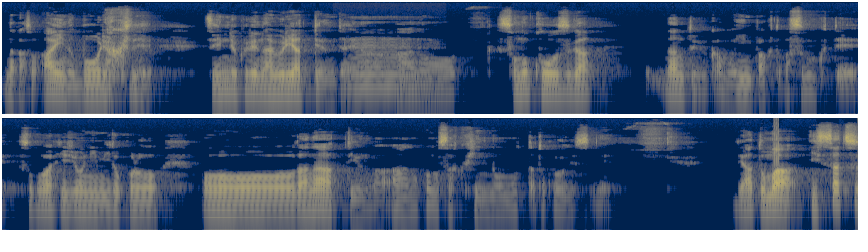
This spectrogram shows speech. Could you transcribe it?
なんかその愛の暴力で全力で殴り合ってるみたいな、あの、その構図が、なんというかもうインパクトがすごくて、そこが非常に見どころだなっていうのが、あの、この作品の思ったところですね。で、あとまあ、一冊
